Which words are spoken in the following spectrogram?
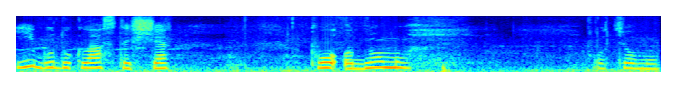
І буду класти ще по одному оцьому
